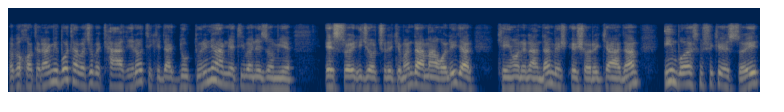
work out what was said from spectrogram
و به خاطر همین با توجه به تغییراتی که در دکترین امنیتی و نظامی اسرائیل ایجاد شده که من در مقاله‌ای در کیهان لندن بهش اشاره کردم این باعث میشه که اسرائیل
